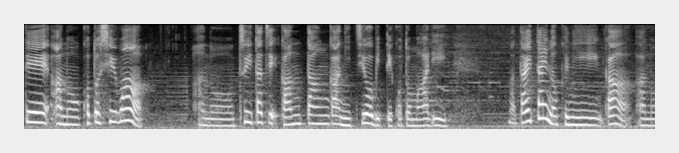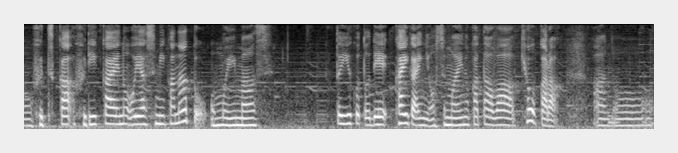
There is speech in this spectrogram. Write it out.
であの今年はあの1日元旦が日曜日っていうこともあり、まあ、大体の国があの2日振り替えのお休みかなと思います。ということで海外にお住まいの方は今日からあの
